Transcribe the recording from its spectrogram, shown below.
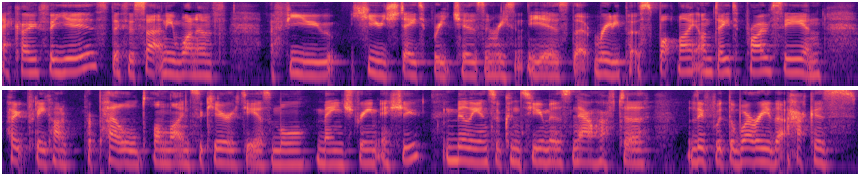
echo for years. This is certainly one of a few huge data breaches in recent years that really put a spotlight on data privacy and hopefully kind of propelled online security as a more mainstream issue. Millions of consumers now have to live with the worry that hackers,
